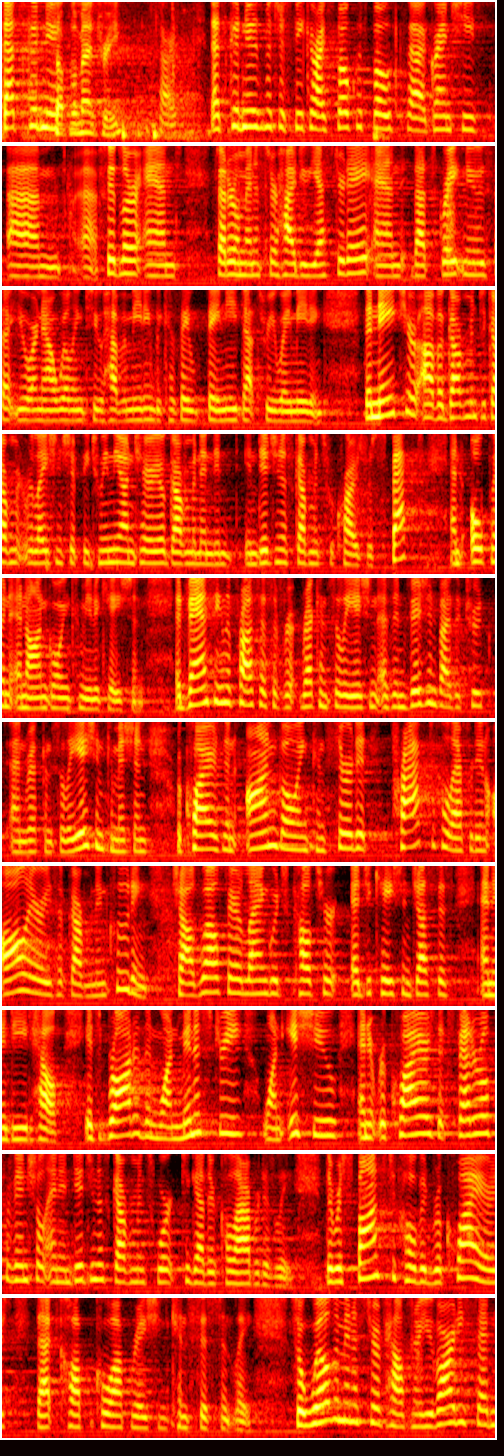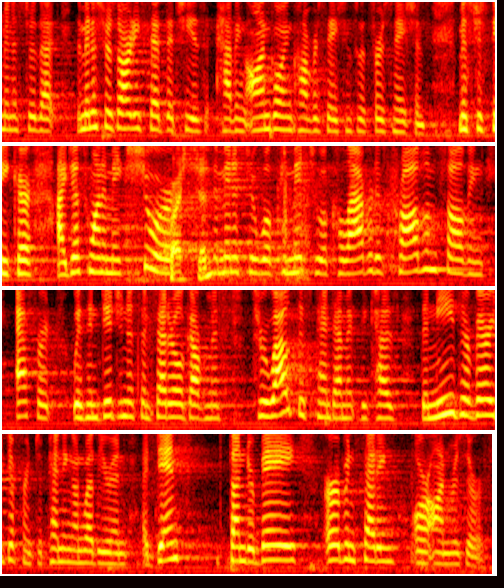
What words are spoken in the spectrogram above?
That's good news. Supplementary. Sorry. That's good news, Mr. Speaker. I spoke with both uh, Grand Chief um, uh, Fiddler and Federal Minister Hajdu yesterday, and that's great news that you are now willing to have a meeting because they, they need that three-way meeting. The nature of a government-to-government -government relationship between the Ontario government and in Indigenous governments requires respect and open and ongoing communication. Advancing the process of re reconciliation as envisioned by the Truth and Reconciliation Commission requires an ongoing, concerted, practical effort in all areas of government, including child welfare, language, culture, education, justice, and indeed health. It's broader than one ministry, one issue, and it requires that federal, provincial, and Indigenous governments work together collaboratively. The response to COVID requires that co cooperation consistently. So will the Minister of Health, now you've already said, Minister, that the Minister has already said that she is having ongoing conversations with First Nations. Mr. Speaker, I just want to make sure Question. the Minister will commit to a collaborative problem-solving effort with Indigenous and federal governments throughout this pandemic because the needs are very different depending on whether you're in a dense Thunder Bay, urban setting, or on reserve.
